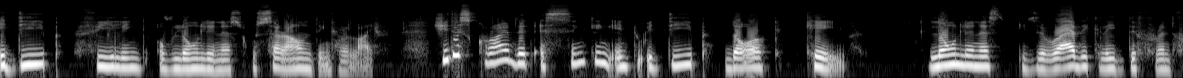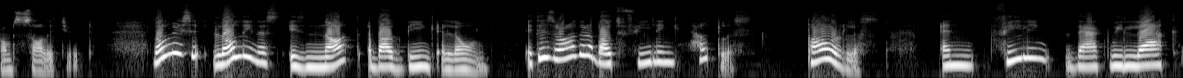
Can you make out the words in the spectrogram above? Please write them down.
A deep feeling of loneliness was surrounding her life. She described it as sinking into a deep, dark cave. Loneliness is radically different from solitude. Loneliness is not about being alone, it is rather about feeling helpless, powerless, and feeling that we lack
